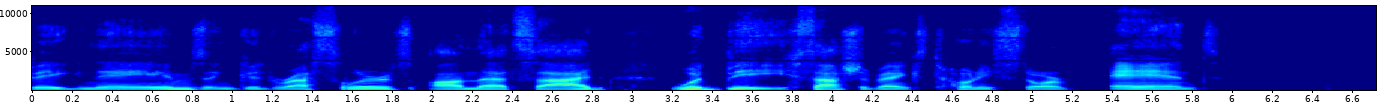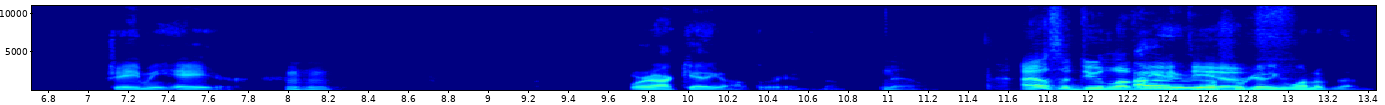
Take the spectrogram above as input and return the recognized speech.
big names and good wrestlers on that side would be Sasha Banks, Toni Storm, and Jamie Hayter. Mhm. We're not getting all three of them. No, I also do love the I don't even idea know if of we're getting one of them.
